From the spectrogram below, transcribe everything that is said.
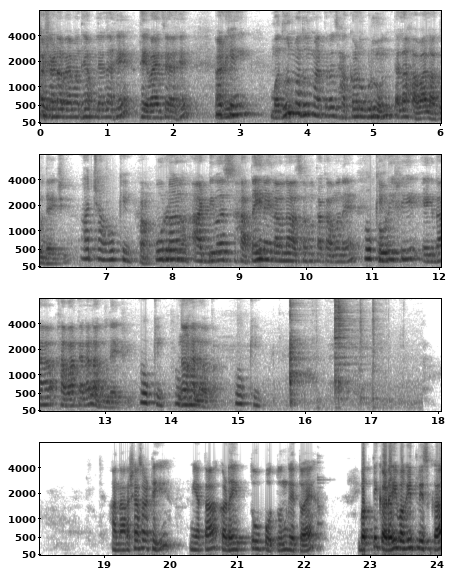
अशा डब्यामध्ये आपल्याला हे ठेवायचे आहे. आणि मधून मधून मात्र झाकण उघडून त्याला हवा लागू द्यायची. अच्छा ओके. हा पूर्ण आठ दिवस हातही नाही लावला असं होता कामा नये ओके. थोडीशी एकदा हवा त्याला लागू द्यायची. ओके न हलवता. ओके. अनारशासाठी मी आता कढईत तूप ओतून घेतोय. बघ ती कढई बघितलीस का?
